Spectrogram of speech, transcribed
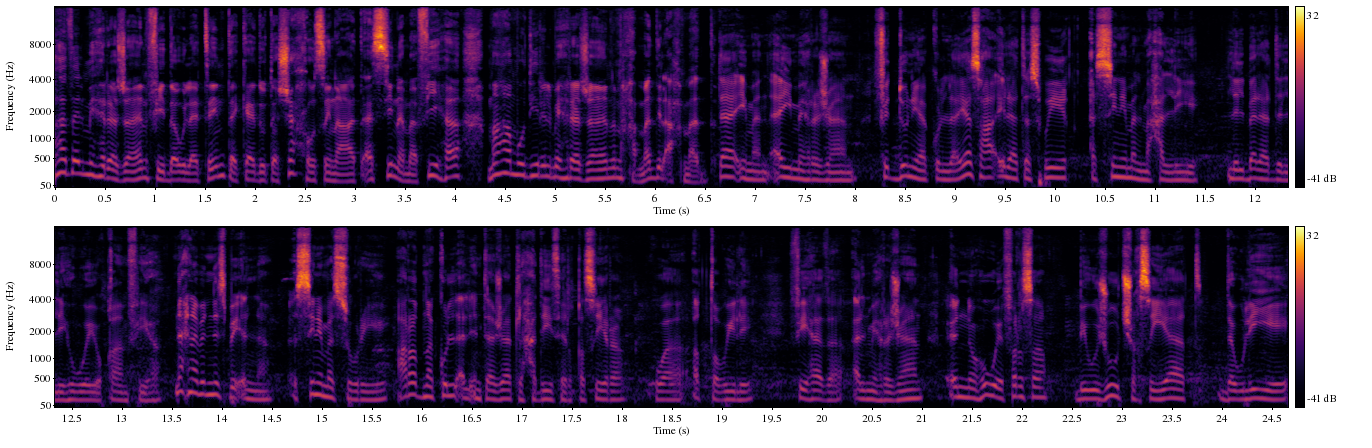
هذا المهرجان في دولة تكاد تشح صناعة السينما فيها مع مدير المهرجان محمد الأحمد. دائما أي مهرجان في الدنيا كلها يسعى إلى تسويق السينما المحلية للبلد اللي هو يقام فيها. نحن بالنسبة لنا السينما السورية عرضنا كل الإنتاجات الحديثة القصيرة والطويلة في هذا المهرجان. إنه هو فرصة بوجود شخصيات دولية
